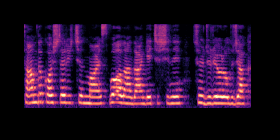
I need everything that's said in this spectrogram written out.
tam da koçlar için Mars bu alandan geçişini sürdürüyor olacak.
